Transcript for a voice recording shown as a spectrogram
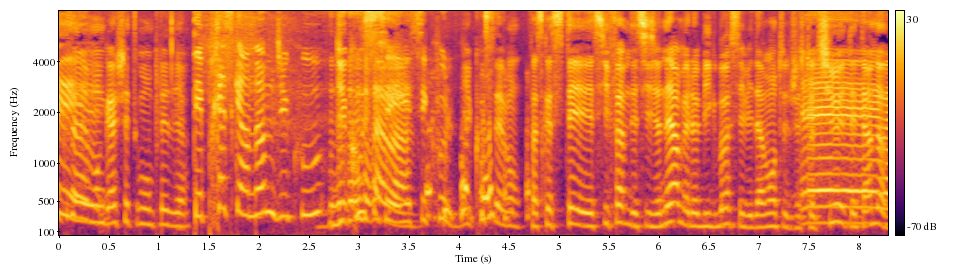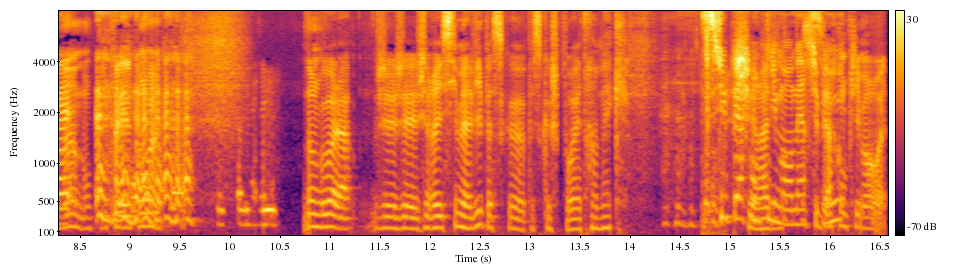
Elles m'ont gâché tout mon plaisir. T'es presque un homme du coup. Du coup, ça va. C'est cool. Du coup, c'est bon. Parce que c'était six femmes décisionnaires, mais le big boss, évidemment, tout juste au-dessus, était un homme. Hein, donc il fallait le convaincre. Donc voilà, j'ai j'ai réussi ma vie parce que, parce que je pourrais être un mec. Super compliment, merci. Super compliment, ouais.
